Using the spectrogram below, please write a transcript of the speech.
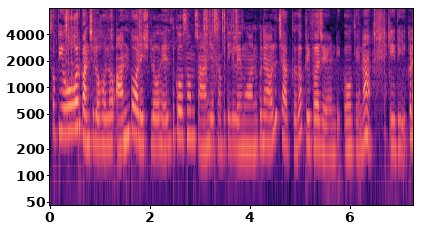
సో ప్యూర్ పంచలోహలో అన్పాలిష్డ్లో హెల్త్ కోసం స్నానం చేసినప్పుడు తీయలేము అనుకునే వాళ్ళు చక్కగా ప్రిఫర్ చేయండి. ఓకేనా? ఇది ఇక్కడ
